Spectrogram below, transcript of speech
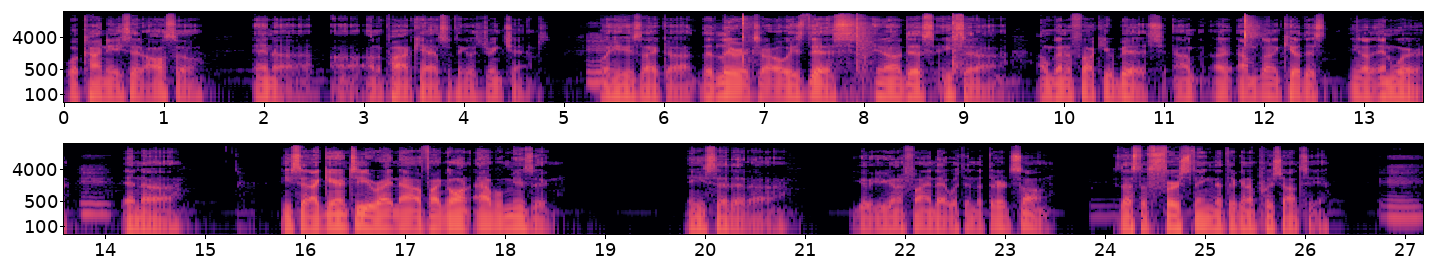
what Kanye said also, and uh, uh, on a podcast, I think it was Drink Champs, Mm-hmm. when he was like, uh, the lyrics are always this, you know, this. He said, uh, "I'm gonna fuck your bitch. I'm I, I'm gonna kill this, you know, the N word." Mm-hmm. And uh, he said, "I guarantee you right now, if I go on Apple Music, and he said that uh, you're you're gonna find that within the third song, 'Cause that's the first thing that they're gonna push out to you." Mm-hmm.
